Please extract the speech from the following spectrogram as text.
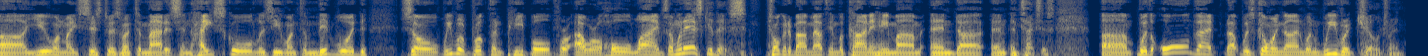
Uh, you and my sisters went to Madison High School. Lizzie went to Midwood. So we were Brooklyn people for our whole lives. I'm going to ask you this, talking about Matthew McConaughey, Mom, and, uh, and, and Texas. Um, with all that, that was going on when we were children,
